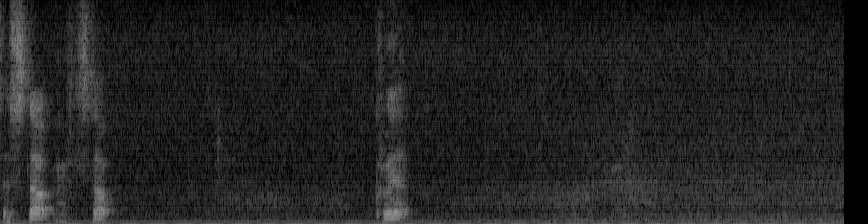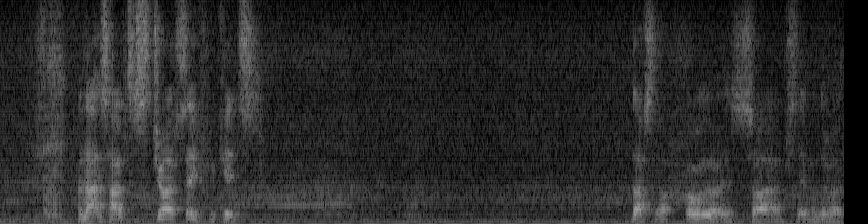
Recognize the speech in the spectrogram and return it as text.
So stop, have to stop. Clear. And that's how to drive safely, kids. That's not. Oh, no. Sorry, I'm staying on the road.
